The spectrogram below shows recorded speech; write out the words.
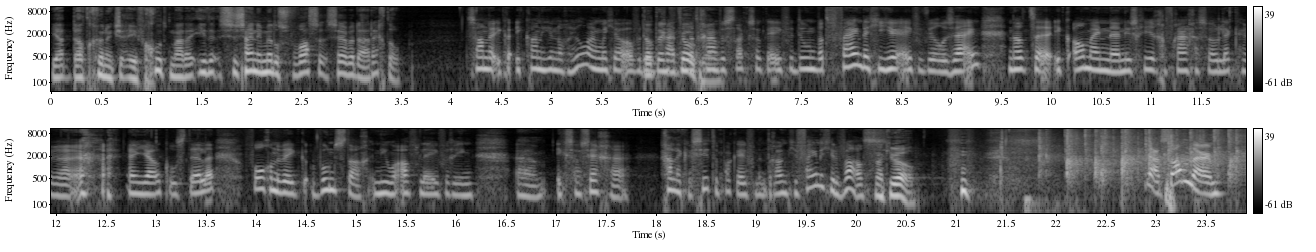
Ja. dat gun ik ze even goed. Maar ieder- ze zijn inmiddels volwassen, ze hebben daar recht op. Sander, ik, ik kan hier nog heel lang met jou over Dat doorpraten. Dat ook, gaan ja. we straks ook even doen. Wat fijn dat je hier even wilde zijn. En dat ik al mijn nieuwsgierige vragen zo lekker aan jou kon stellen. Volgende week woensdag een nieuwe aflevering. Ehm, ik zou zeggen, ga lekker zitten, pak even een drankje. Fijn dat je er was. Dankjewel. Ja, Sander.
